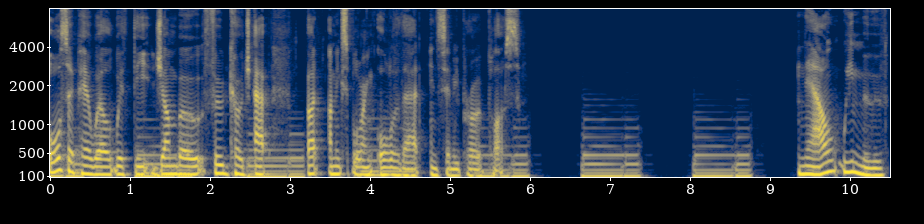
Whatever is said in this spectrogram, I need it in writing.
also pair well with the Jumbo Food Coach app, but I'm exploring all of that in Semi Pro Plus. Now we move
